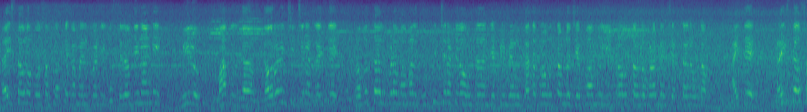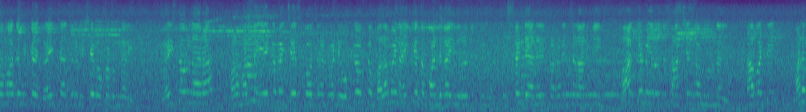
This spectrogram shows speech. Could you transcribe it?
క్రైస్తవుల కోసం ప్రత్యేకమైనటువంటి సెలవు దినాన్ని మీరు మాకు గ- గౌరవించి ఇచ్చినట్లయితే ప్రభుత్వాలు కూడా మమ్మల్ని గుర్తించినట్టుగా ఉంటుందని చెప్పి మేము గత ప్రభుత్వంలో చెప్పాము. ఈ ప్రభుత్వంలో కూడా మేము చెప్తానే ఉన్నాం. అయితే క్రైస్తవ సమాజం ఇక్కడ గ్రహించాల్సిన విషయం ఒకటి ఉన్నది. క్రైస్తవులారా మనమంతా ఏకమై చేసుకోవాల్సినటువంటి ఒకే ఒక్క బలమైన ఐక్యత పండుగ ఈ రోజు క్రిస్టియన్ డే అనేది ప్రకటించడానికి వాక్యం ఈ రోజు సాక్ష్యంగా ఉన్నది. కాబట్టి మనం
